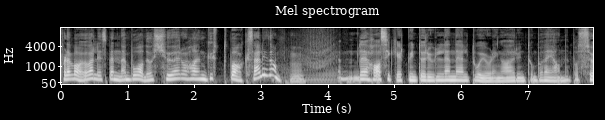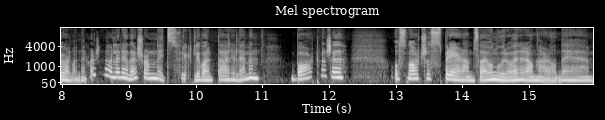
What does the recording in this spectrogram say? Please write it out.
For det var jo veldig spennende både å kjøre og ha en gutt bak seg, liksom. Mm. Det har sikkert begynt å rulle en del tohjulinger rundt om på veiene på Sørlandet kanskje allerede, sjøl om det er ikke så fryktelig varmt der heller. Men bart, kanskje. Og snart så sprer de seg jo nordover her, her da. Det er,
